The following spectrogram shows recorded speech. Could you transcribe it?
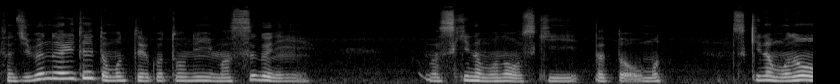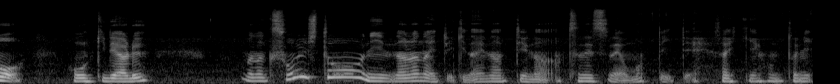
その自分のやりたいと思ってることにまっすぐに、まあ、好きなものを好きだと思好きなものを本気でやる。まあ、なんかそういう人にならないといけないなっていうのは常々思っていて最近本当に。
